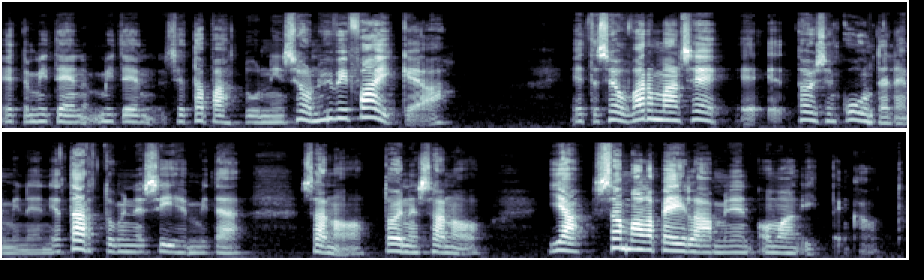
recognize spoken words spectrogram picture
että miten, miten se tapahtuu, niin se on hyvin vaikeaa. Että se on varmaan se e, e, toisen kuunteleminen ja tarttuminen siihen, mitä sanoo, toinen sanoo. Ja samalla peilaaminen oman itten kautta.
